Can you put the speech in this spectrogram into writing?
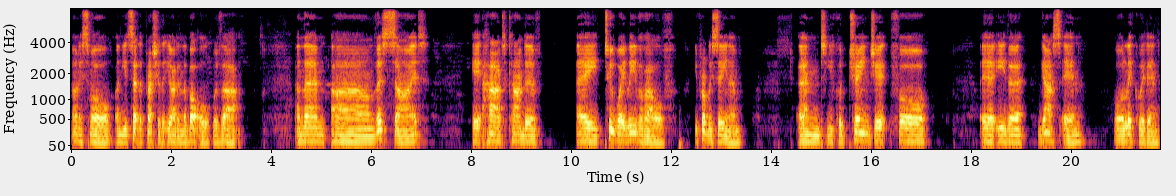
only small, and you'd set the pressure that you had in the bottle with that and then on this side it had kind of a two-way lever valve. You've probably seen them and you could change it for uh, either gas in or liquid in.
